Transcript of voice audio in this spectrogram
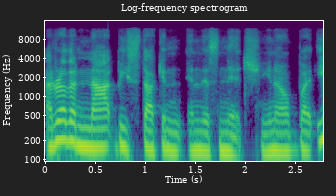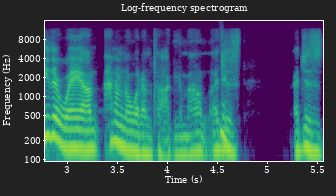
I'd rather not be stuck in in this niche, you know. But either way, I'm I don't know what I'm talking about. I just I just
